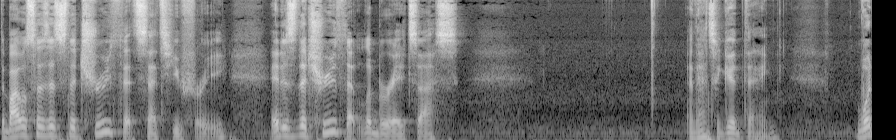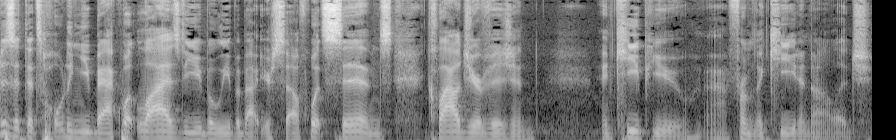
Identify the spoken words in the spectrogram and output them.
The Bible says it's the truth that sets you free. It is the truth that liberates us. And that's a good thing. What is it that's holding you back? What lies do you believe about yourself? What sins cloud your vision and keep you uh, from the key to knowledge?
